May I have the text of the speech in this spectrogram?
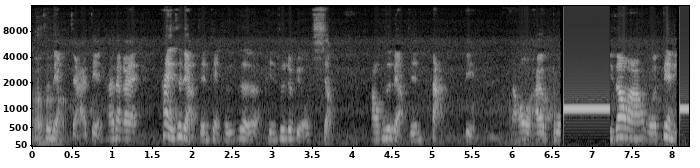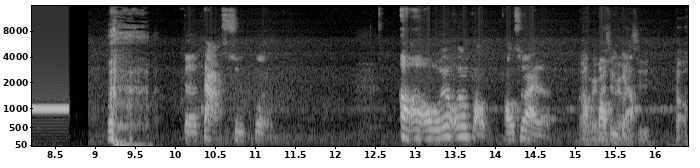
嗯哼我是两家店，他大概他也是两间店，可是这平数就比我小，然后是两间大店，然后我还有播，你知道吗？我店里 的大书柜，哦哦哦，我又我又跑跑出来了，啊，好没关系，没关系。好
